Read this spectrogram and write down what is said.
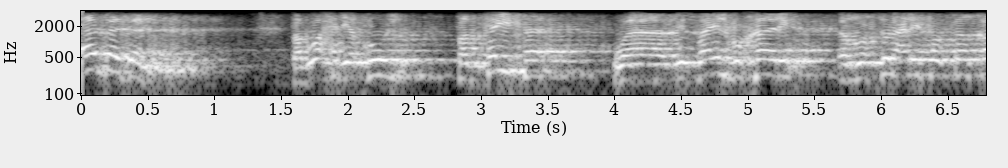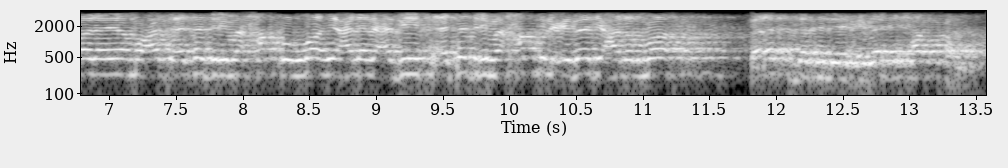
أبدا. طب واحد يقول طب كيف؟ وفي صحيح البخاري الرسول عليه الصلاة والسلام قال يا معاذ أتدري ما حق الله على العبيد؟ أتدري ما حق العباد على الله؟ فأثبت للعباد حقا.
